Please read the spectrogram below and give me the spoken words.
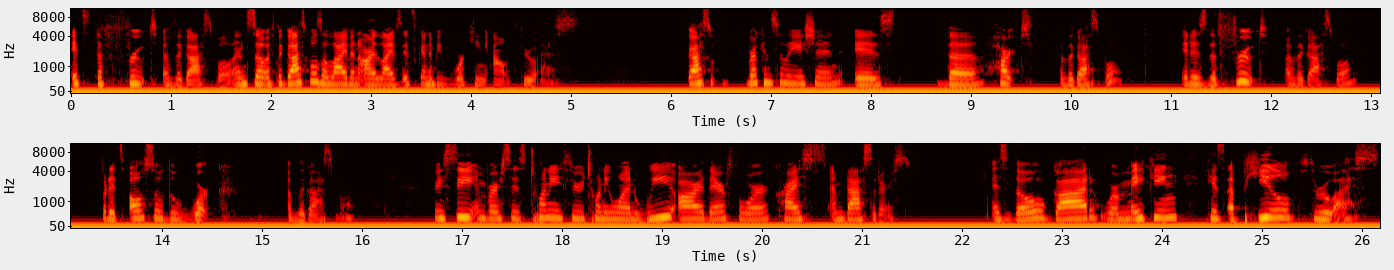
It's the fruit of the gospel. And so if the gospel is alive in our lives, it's going to be working out through us. Gospel, reconciliation is the heart of the gospel. It is the fruit of the gospel, but it's also the work of the gospel. We see in verses 20 through 21 we are therefore Christ's ambassadors, as though God were making his appeal through us.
